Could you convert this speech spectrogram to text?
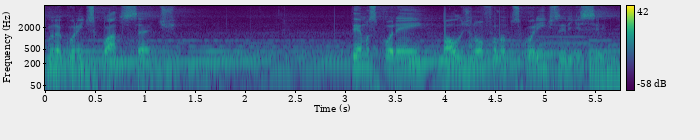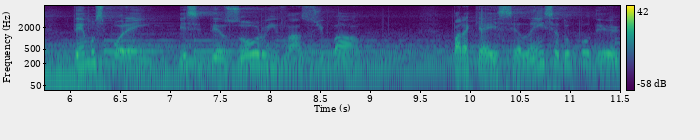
2 Coríntios 4, 7. Temos, porém, Paulo de novo falando para os Coríntios, ele disse: Temos, porém, esse tesouro em vasos de barro, para que a excelência do poder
